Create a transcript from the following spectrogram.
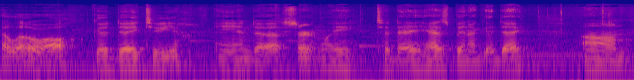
Hello, all. Good day to you. And uh, certainly today has been a good day. Um,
